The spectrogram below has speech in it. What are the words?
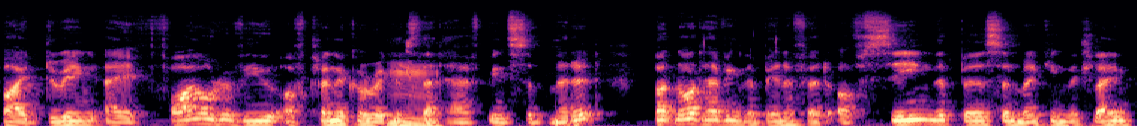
by doing a file review of clinical records mm. that have been submitted, but not having the benefit of seeing the person making the claim,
